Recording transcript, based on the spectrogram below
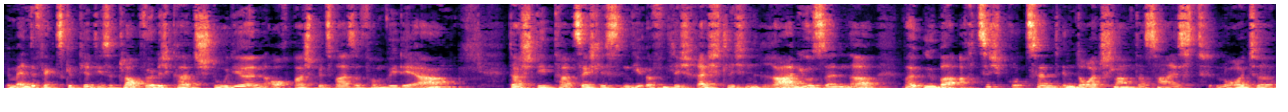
im Endeffekt, es gibt ja diese Glaubwürdigkeitsstudien, auch beispielsweise vom WDR. Da steht tatsächlich, sind die öffentlich-rechtlichen Radiosender bei über 80 Prozent in Deutschland. Das heißt, Leute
